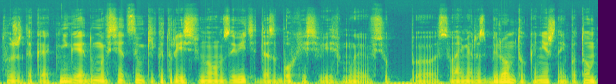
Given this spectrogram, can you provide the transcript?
Тоже такая книга. Я думаю, все отсылки, которые есть в Новом Завете, даст Бог, если мы все э, с вами разберем, то, конечно, и потом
